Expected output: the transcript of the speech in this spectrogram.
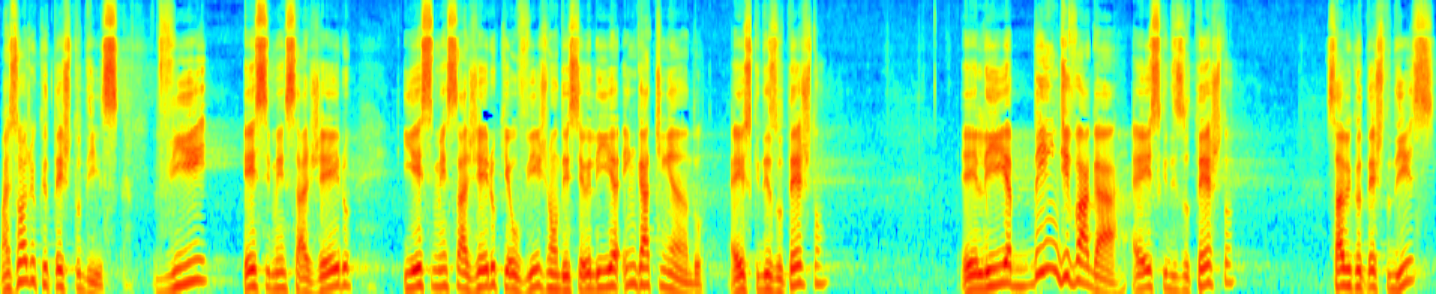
Mas olha o que o texto diz: Vi esse mensageiro, e esse mensageiro que eu vi, João disse, ele ia engatinhando. É isso que diz o texto? Ele ia bem devagar. É isso que diz o texto? Sabe o que o texto diz?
